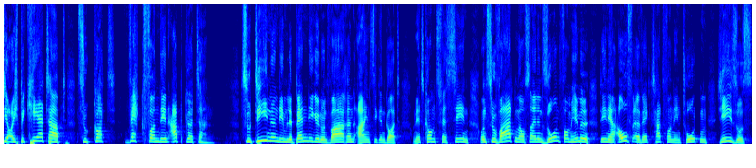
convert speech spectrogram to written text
ihr euch bekehrt habt zu Gott, weg von den Abgöttern, zu dienen dem lebendigen und wahren einzigen Gott. Und jetzt kommt Vers 10, und zu warten auf seinen Sohn vom Himmel, den er auferweckt hat von den Toten, Jesus,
